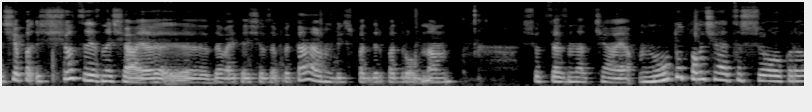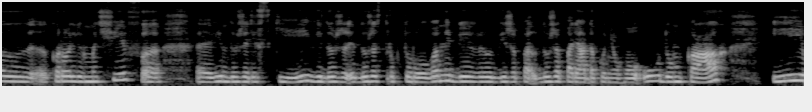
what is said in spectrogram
Ще що це означає? Е, Давайте ще запитаю більш подробно. Що це означає? Ну, тут виходить, що король, король мечів е, е, він дуже різкий, він дуже, дуже структурований, дуже порядок у нього у думках. І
